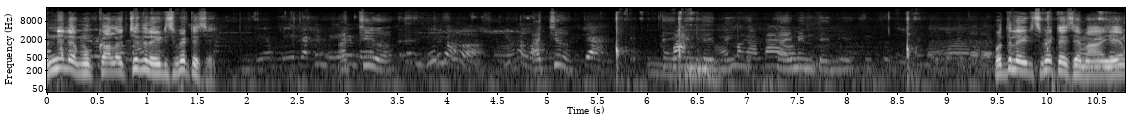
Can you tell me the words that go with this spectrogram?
ఉన్నిలే ముక్కాలు వచ్చింది ఇడిచి పెట్టేసి అచ్చు అచ్చు. టైం ఎంత? వద్దులే ఇడిచిపెట్టేసేమా ఏం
